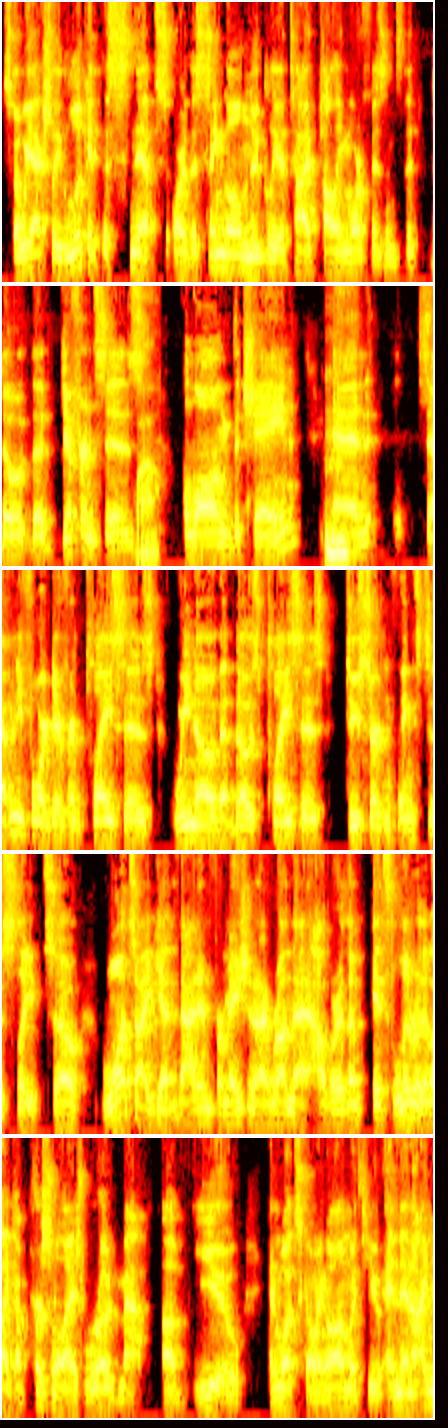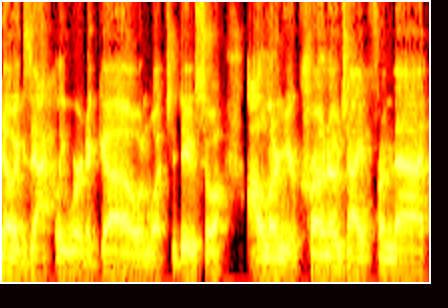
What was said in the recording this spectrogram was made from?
So we actually look at the SNPs or the single nucleotide polymorphisms, the the, the differences wow. along the chain, mm-hmm. and 74 different places. We know that those places do certain things to sleep. So once I get that information and I run that algorithm, it's literally like a personalized roadmap of you and what's going on with you. And then I know exactly where to go and what to do. So I'll learn your chronotype from that.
